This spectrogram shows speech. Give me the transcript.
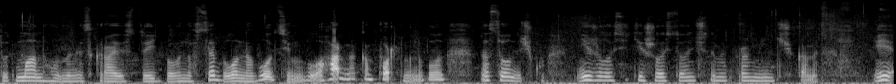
Тут манго у мене з краю стоїть, бо воно все було на вулиці, йому було гарно, комфортно, воно було на сонечку, ніжилося і тішилось сонячними промінчиками. І е,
